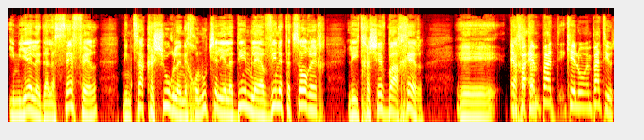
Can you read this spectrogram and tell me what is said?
עם ילד על הספר נמצא קשור לנכונות של ילדים להבין את הצורך להתחשב באחר. אמפת, כאילו, אמפתיות.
